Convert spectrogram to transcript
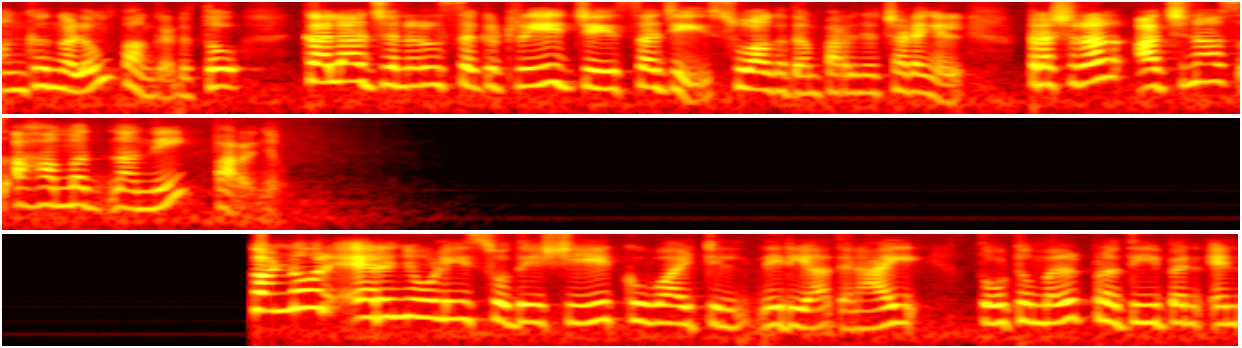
അംഗങ്ങളും പങ്കെടുത്തു. Kala general secretary J Saji സ്വാഗതം പറഞ്ഞ ചടങ്ങിൽ ട്രഷറർ അജ്നാസ് അഹമ്മദ് നന്ദി പറഞ്ഞു. കണ്ണൂർ എരഞ്ഞോളി സ്വദേശി കുവൈറ്റിൽ നിര്യാതനായി. തോട്ടുമൽ പ്രദീപൻ എൻ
